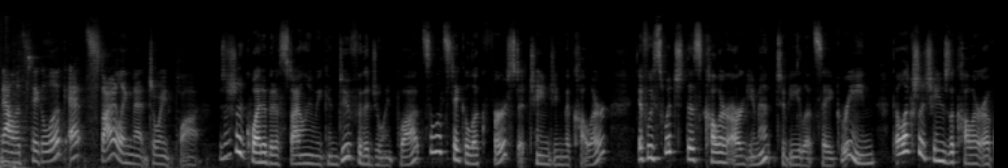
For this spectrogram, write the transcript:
Now let's take a look at styling that joint plot. There's actually quite a bit of styling we can do for the joint plot, so let's take a look first at changing the color. If we switch this color argument to be, let's say, green, that will actually change the color of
